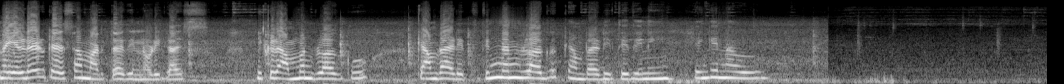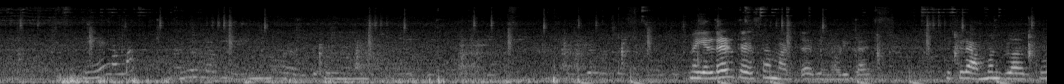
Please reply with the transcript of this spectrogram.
ನಾ ಎರಡೆರಡು ಕೆಲಸ ಮಾಡ್ತಾ ಇದ್ದೀನಿ ನೋಡಿ ಗಾಯ್ಸ್ ಈ ಕಡೆ ಅಮ್ಮನ ಬ್ಲಾಗು ಕ್ಯಾಮ್ರಾ ಹಿಡಿತಿದ್ದೀನಿ ನನ್ನ ಬ್ಲಾಗ್ ಕ್ಯಾಮ್ರಾ ಹಿಡಿತಿದ್ದೀನಿ. ಹೆಂಗೆ ನಾವು? ನಾ ಎರಡೆರಡು ಕೆಲಸ ಮಾಡ್ತಾ ಇದ್ದೀನಿ ನೋಡಿ ಗಾಯ್ಸ್ ಈ ಕಡೆ ಅಮ್ಮನ ವ್ಲಾಗು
